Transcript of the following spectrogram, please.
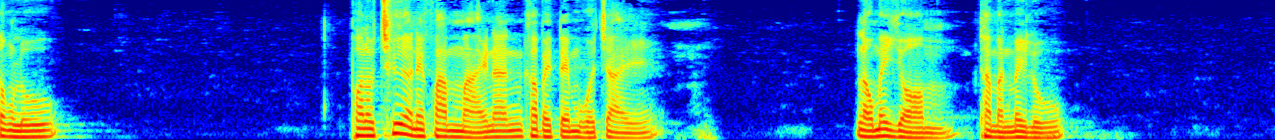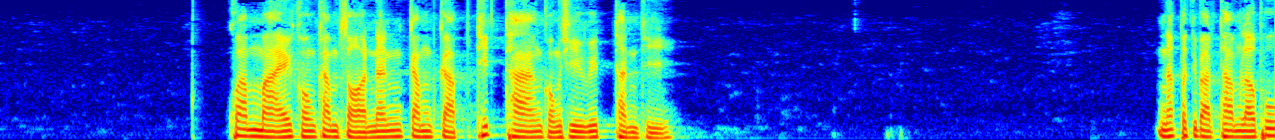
ต้องรู้ พอเราเชื่อในความหมายนั้นเข้าไปเต็มหัวใจ เราไม่ยอมถ้ามันไม่รู้ ความหมายของคำสอนนั้นกำกับทิศทางของชีวิตทันที นักปฏิบัติธรรมเราผู้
